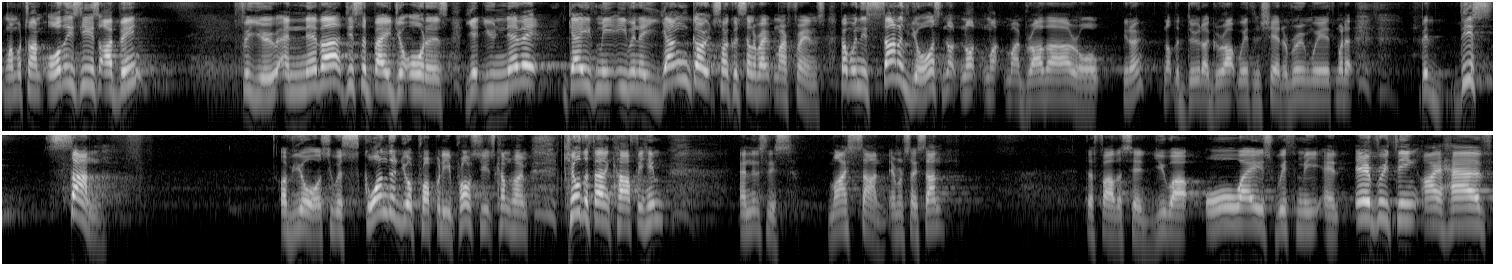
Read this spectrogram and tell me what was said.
one more time. All these years I've been for you and never disobeyed your orders, yet you never gave me even a young goat so I could celebrate with my friends. But when this son of yours, not, not my, my brother or, you know, not the dude I grew up with and shared a room with, whatever, but this son of yours who has squandered your property, prostitutes, come home, kill the fattened calf for him. And it's this My son. Everyone say, Son. The father said, You are always with me, and everything I have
